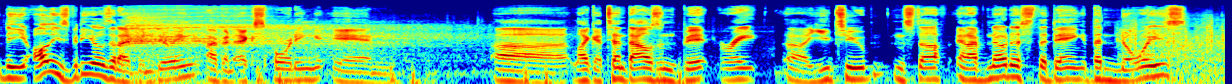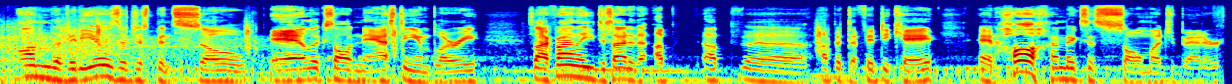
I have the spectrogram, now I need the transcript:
the all these videos that I've been doing, I've been exporting in uh, like a 10,000 bit rate uh, YouTube and stuff. And I've noticed the dang the noise on the videos have just been so eh, it looks all nasty and blurry. So I finally decided to up up uh, up it to 50k, and oh, that makes it so much better.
